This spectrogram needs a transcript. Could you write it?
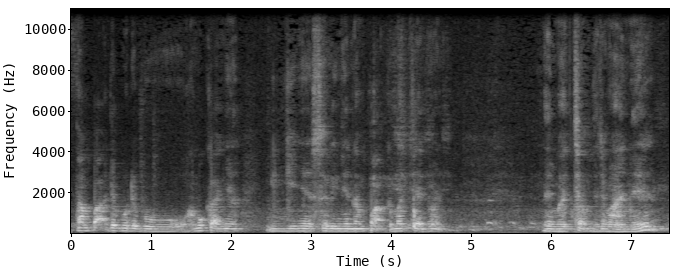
tampak debu-debu. Bukannya giginya seringnya nampak kematian. Ini macam terjemahannya.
